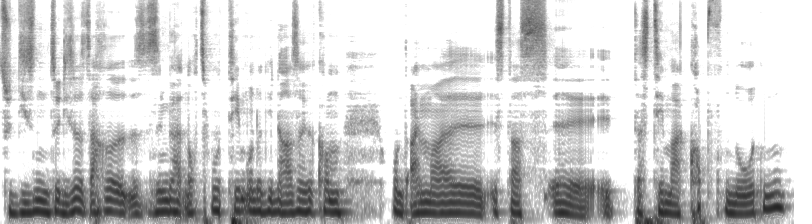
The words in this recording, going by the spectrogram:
zu, diesen, zu dieser Sache sind wir halt noch zwei Themen unter die Nase gekommen. Und einmal ist das äh, das Thema Kopfnoten.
